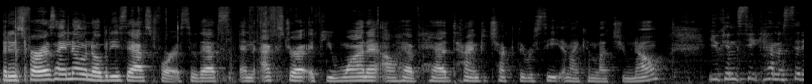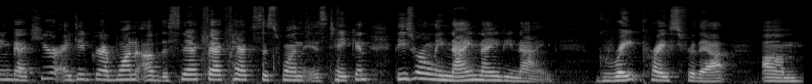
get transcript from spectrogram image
But as far as I know, nobody's asked for it. So that's an extra. If you want it, I'll have had time to check the receipt and I can let you know. You can see kind of sitting back here, I did grab one of the snack backpacks. This one is taken. These were only $9.99. Great price for that. Um,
